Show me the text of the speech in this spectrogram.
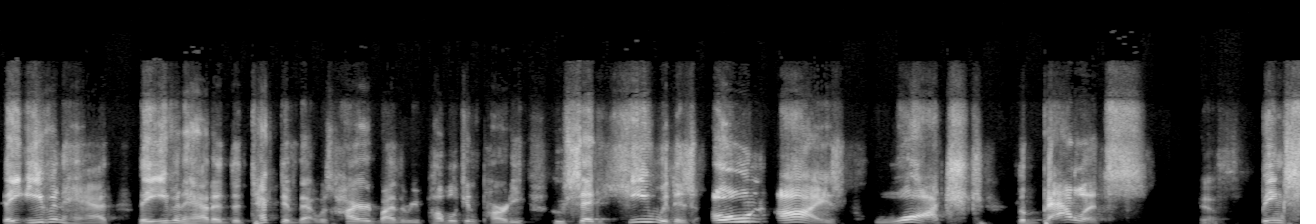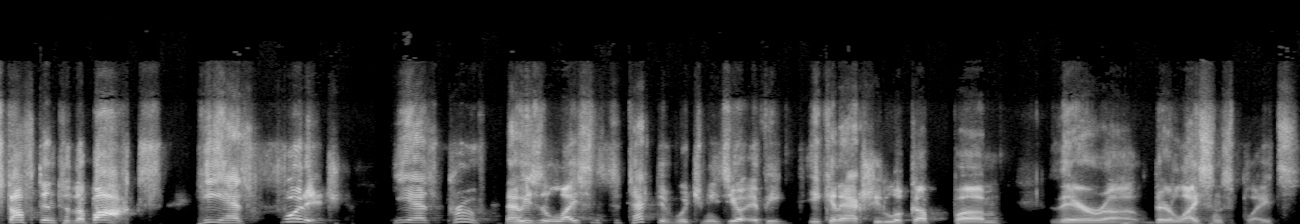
They even had they even had a detective that was hired by the Republican Party who said he, with his own eyes, watched the ballots Yes. being stuffed into the box. He has footage. He has proof. Now he's a licensed detective, which means you know, if he he can actually look up um, their uh, their license plates.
